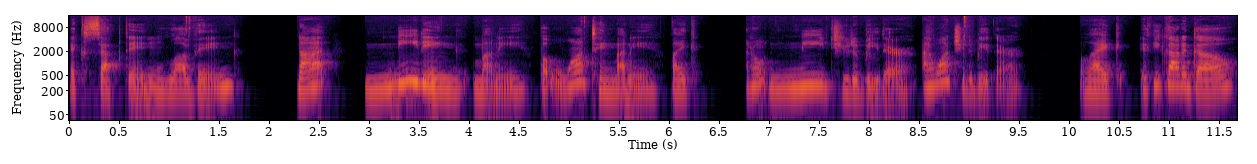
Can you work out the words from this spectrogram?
accepting, loving, not needing money, but wanting money. Like, I don't need you to be there. I want you to be there. Like, if you gotta go,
